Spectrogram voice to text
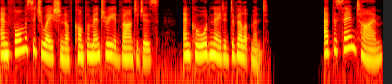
and form a situation of complementary advantages and coordinated development. At the same time,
